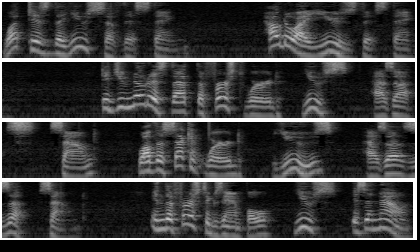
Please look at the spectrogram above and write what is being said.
What is the use of this thing? How do I use this thing? Did you notice that the first word, use, has a s sound, while the second word, use, has a z sound? In the first example, use is a noun.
